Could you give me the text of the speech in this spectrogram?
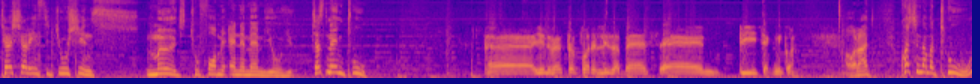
tertiary institutions merged to form NMMU? You just name two. Uh, University of Port Elizabeth and B Technikon. All right. Question number two.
